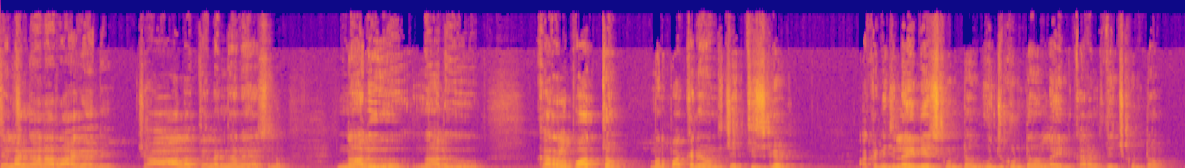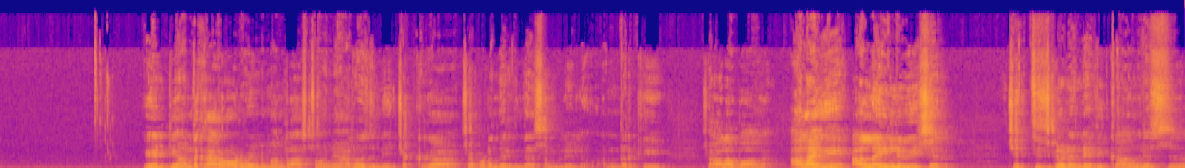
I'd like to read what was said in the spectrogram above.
తెలంగాణ రాగానే చాలా తెలంగాణ యాసలో నాలుగు నాలుగు కర్రలు పాతాం మన పక్కనే ఉంది ఛత్తీస్గఢ్. అక్కడి నుంచి లైన్ వేసుకుంటాం గుంజుకుంటాం లైన్ కరెంట్ తెచ్చుకుంటాం. ఏంటి అంధకారం అవడం ఏంటి మన రాష్ట్రం అని ఆ రోజుని చక్కగా చెప్పడం జరిగింది అసెంబ్లీలో. అందరికీ చాలా బాగా. అలాగే ఆ లైన్లు వేశారు. ఛత్తీస్గఢ్ అనేది కాంగ్రెస్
